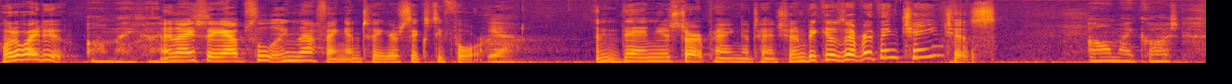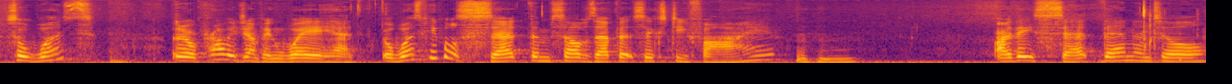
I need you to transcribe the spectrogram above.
What do I do?" Oh my goodness. And I say absolutely nothing until you're 64. Yeah. And then you start paying attention because everything changes. Oh my gosh. So once, they're probably jumping way ahead, but once people set themselves up at 65, Mm-hmm. Are they set then until.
